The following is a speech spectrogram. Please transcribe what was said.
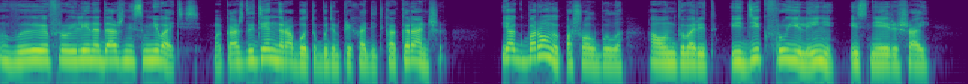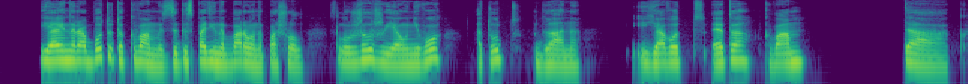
Вы, фруэлина, даже не сомневайтесь. Мы каждый день на работу будем приходить, как и раньше. Я к барону пошел было, а он говорит: "Иди к фруелине и с ней решай". Я и на работу-то к вам из-за господина барона пошел. Служил же я у него, а тут Гана. И я вот это к вам. Так,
